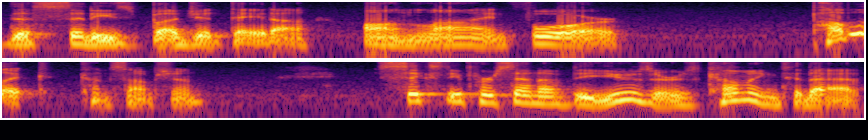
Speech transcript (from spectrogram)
the city's budget data online for public consumption, sixty percent of the users coming to that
